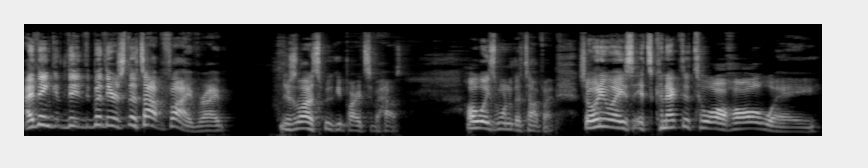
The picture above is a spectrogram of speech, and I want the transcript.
I think, the, but there's the top five, right? There's a lot of spooky parts of a house. Always one of the top five. So, anyways, it's connected to a hallway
